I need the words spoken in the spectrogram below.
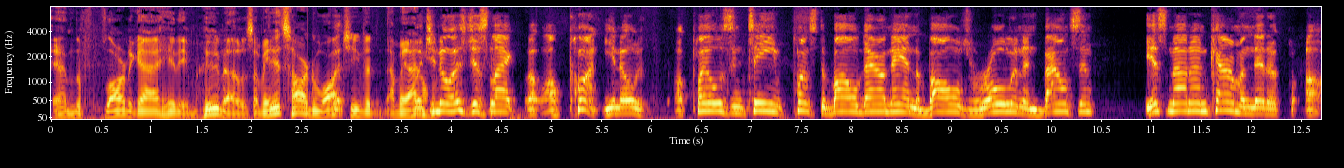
and the Florida guy hit him. Who knows? I mean, it's hard to watch. But, even I mean, I but you know, it's just like a, a punt. You know, a opposing team punts the ball down there, and the ball's rolling and bouncing it's not uncommon that a, a,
